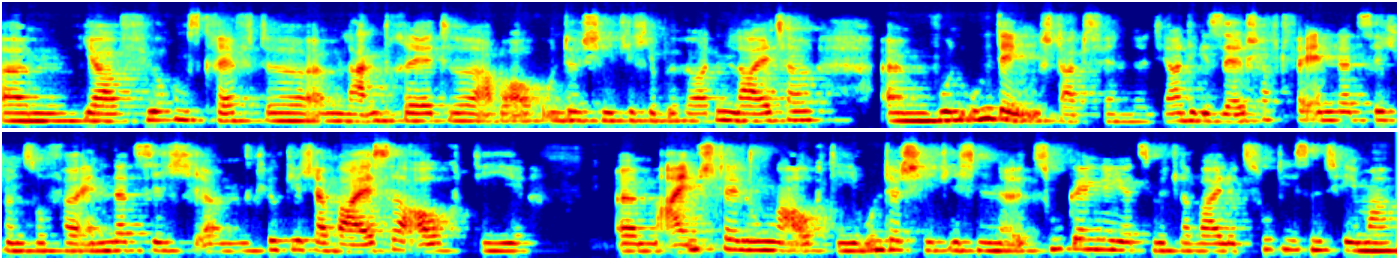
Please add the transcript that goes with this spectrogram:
ähm, ja, Führungskräfte, ähm, Landräte, aber auch unterschiedliche Behördenleiter, ähm, wo ein Umdenken stattfindet. Ja, die Gesellschaft verändert sich und so verändert sich ähm, glücklicherweise auch die ähm, Einstellungen, auch die unterschiedlichen äh, Zugänge jetzt mittlerweile zu diesem Thema,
